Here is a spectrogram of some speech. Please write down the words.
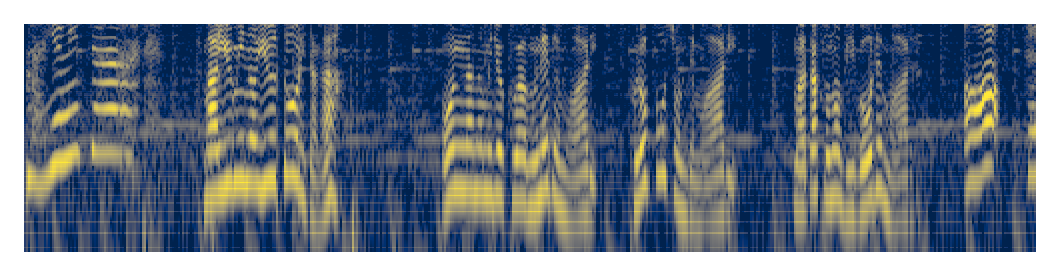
ままゆみちゃん。まゆみの言う通りだな。女の魅力は胸でもありプロポーションでもありまたその美貌でもある。あ先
